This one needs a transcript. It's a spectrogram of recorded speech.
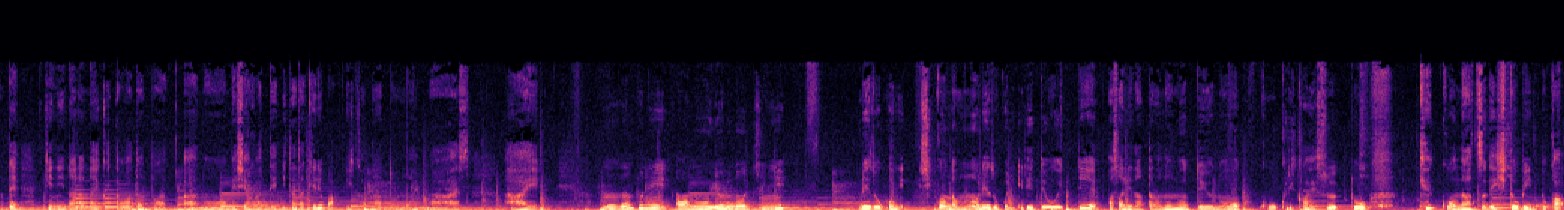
ので気にならない方はどんどんあの召し上がっていただければいいかなと思います。はい。もう本当にあの夜のうちに冷蔵庫に仕込んだものを冷蔵庫に入れておいて朝になったら飲むっていうのをこう繰り返すと結構夏で1瓶とか、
